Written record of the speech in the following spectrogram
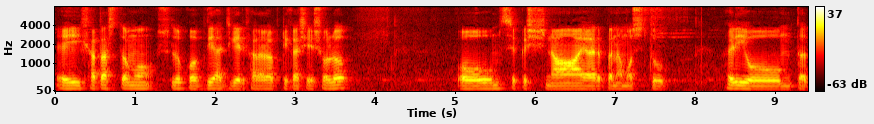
এই সাতাশতম শ্লোক অবধি আজকের ফেলারব টিকা শেষ হলো। ওম শ্রীকৃষ্ণায় অর্পণমস্তু। হরি ওম তৎ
